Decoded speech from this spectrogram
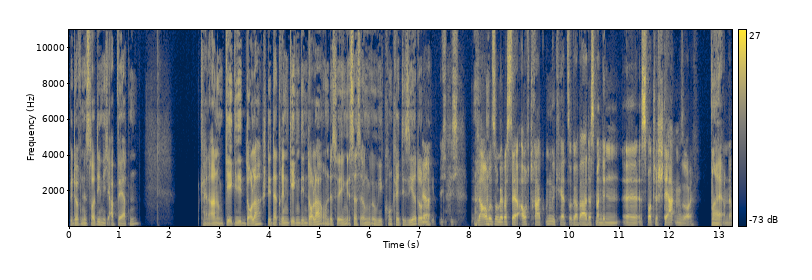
wir dürfen den Slotty nicht abwerten, keine Ahnung, gegen den Dollar, steht da drin gegen den Dollar und deswegen ist das irgendwie konkretisiert, oder? Ja, ich, ich glaube sogar, dass der Auftrag umgekehrt sogar war, dass man den äh, Spotter stärken soll. Naja, ah,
